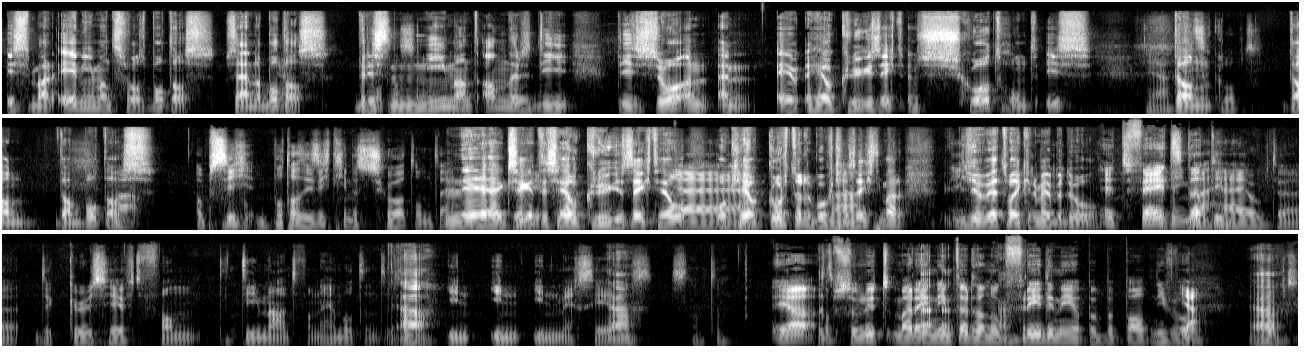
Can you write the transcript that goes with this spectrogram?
is er maar één iemand zoals Bottas. Zijn de Bottas. Er is Bottas, niemand anders die, die zo een, een, heel cru gezegd, een schoothond is Ja, dan- klopt. dan, dan Bottas. Op zich, Bottas is echt geen schoothond, hè? nee, ik zeg het is heel cru gezegd, heel, Ja, ja, ja. ook heel kort door de bocht Maar gezegd, maar ik- je weet wat ik ermee bedoel. het Ik feit denk dat, dat, die... hij ook de, de curse heeft van de teammaat van Hamilton te zijn. Ja. In, in, in Mercedes. Ja. Snap je? Ja, absoluut. Maar hij Eh, neemt daar dan ook eh. vrede mee op een bepaald niveau. Ja. Ja. Klopt.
